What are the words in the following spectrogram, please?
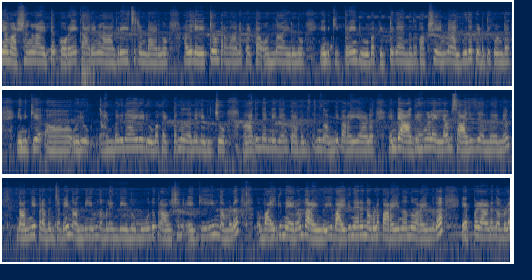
ഞാൻ വർഷങ്ങളായിട്ട് കുറേ കാര്യങ്ങൾ ആഗ്രഹിച്ചിട്ടുണ്ടായിരുന്നു. അതിൽ ഏറ്റവും പ്രധാനപ്പെട്ട ഒന്നായിരുന്നു എനിക്ക് ഇത്രയും രൂപ കിട്ടുക എന്നത്. പക്ഷേ എന്നെ അത്ഭുതപ്പെടുത്തിക്കൊണ്ട് എനിക്ക് ഒരു അൻപതിനായിരം രൂപ പെട്ടെന്ന് തന്നെ ലഭിച്ചു. ആദ്യം തന്നെ ഞാൻ പ്രപഞ്ചത്തിന് നന്ദി പറയുകയാണ്. എന്റെ ആഗ്രഹങ്ങളെല്ലാം സാധിച്ചു തന്നതിന് നന്ദി പ്രപഞ്ചമേ. നന്ദി എന്ന് നമ്മൾ എന്ത് ചെയ്യുന്നു? മൂന്ന് പ്രാവശ്യം എഗെയിൻ നമ്മൾ വൈകുന്നേരവും പറയുന്നു. ഈ വൈകുന്നേരം നമ്മൾ പറയുന്നതെന്ന് പറയുന്നത് എപ്പോഴാണ് നമ്മൾ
